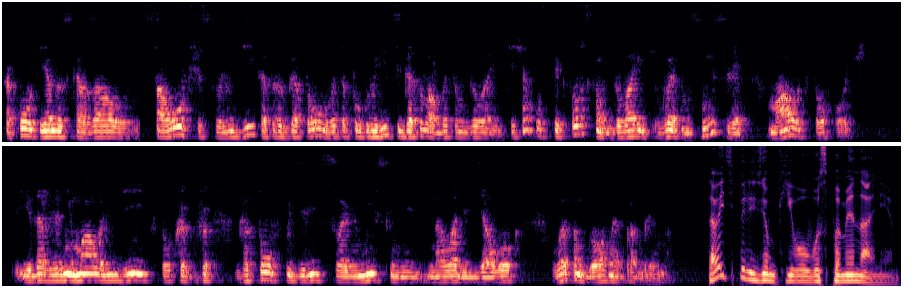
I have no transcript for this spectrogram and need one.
какого-то, я бы сказал, сообщества людей, которые готовы в это погрузиться и готовы об этом говорить. Сейчас у Спекторского говорить в этом смысле мало кто хочет. И даже, вернее, мало людей, кто как бы готов поделиться своими мыслями, наладить диалог. В этом главная проблема. Давайте перейдем к его воспоминаниям.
